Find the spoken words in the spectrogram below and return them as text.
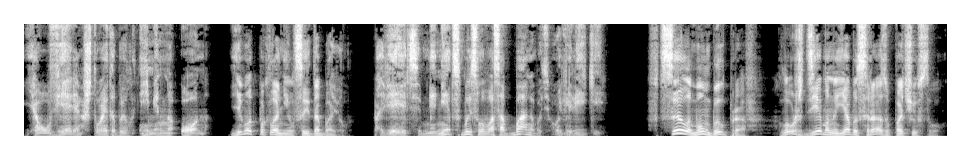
«Я уверен, что это был именно он», — Енот поклонился и добавил. «Поверьте, мне нет смысла вас обманывать, о великий». В целом он был прав. Ложь демона я бы сразу почувствовал.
